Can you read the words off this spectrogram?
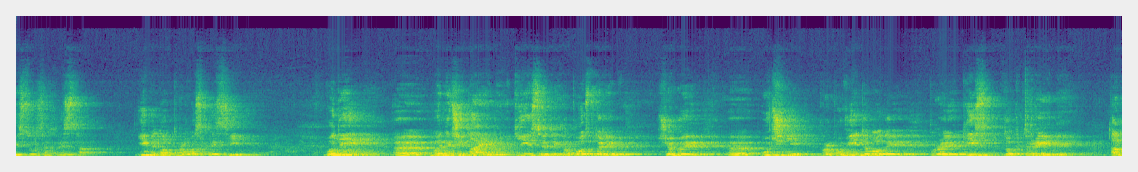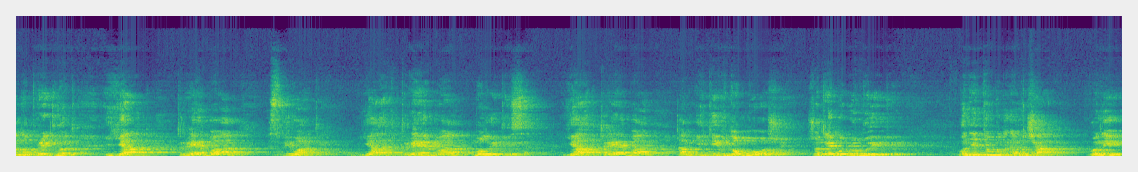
Ісуса Христа. Іменно про Воскресіння. Вони, е, ми не читаємо дії святих апостолів, щоб е, учні проповідували про якісь доктрини. Там, наприклад, як треба співати, як треба молитися, як треба там іти в Дом Божий, що треба робити. Вони тому не навчали. Вони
